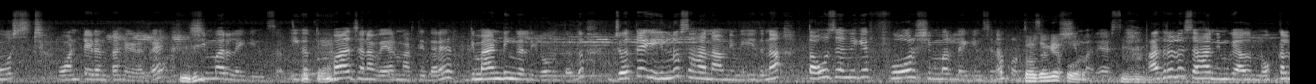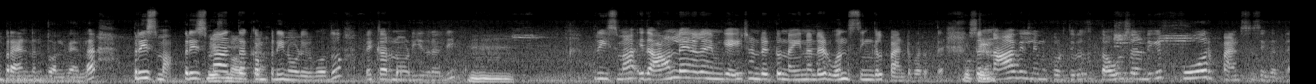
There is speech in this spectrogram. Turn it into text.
ಮೋಸ್ಟ್ ವಾಂಟೆಡ್ ಅಂತ ಹೇಳಿದ್ರೆ ಶಿಮ್ಮರ್ ಲೆಗಿನ್ಸ್ ಈಗ ತುಂಬಾ ಜನ ವೇರ್ ಮಾಡ್ತಿದ್ದಾರೆ ಡಿಮ್ಯಾಂಡಿಂಗ್ ಅಲ್ಲಿ ಇರುವಂತದ್ದು ಜೊತೆಗೆ ಇಲ್ಲೂ ಸಹ ನಾವು ನಿಮಗೆ ಇದನ್ನ ತೌಸಂಡ್ಗೆ ಫೋರ್ ಶಿಮ್ಮರ್ ಲೆಗಿನ್ಸ್ ಫೋರ್ ಅದರಲ್ಲೂ ಸಹ ನಿಮ್ಗೆ ಯಾವ್ದು ಲೋಕಲ್ ಬ್ರ್ಯಾಂಡ್ ಅಂತೂ ಅಲ್ವೇ ಅಲ್ಲ. ಪ್ರಿಸ್ಮಾ ಪ್ರಿಸ್ಮಾ ಅಂತ ಕಂಪನಿ ನೋಡಿರ್ಬೋದು. ಬೇಕಾದ್ರೆ ನೋಡಿ ಇದರಲ್ಲಿ. ಹ್ಞೂ ಪ್ರೀಸ್ಮಾ ಇದು ಆನ್ಲೈನ್ ಅಲ್ಲಿ ನಿಮಗೆ eight hundred to nine hundred ಒಂದು ಸಿಂಗಲ್ ಪ್ಯಾಂಟ್ ಬರುತ್ತೆ. ಸೊ ನಾವಿಲ್ಲಿ ನಿಮ್ಗೆ ಕೊಡ್ತಿರೋದು ತೌಸಂಡ್ಗೆ ಫೋರ್ ಪ್ಯಾಂಟ್ಸ್ ಸಿಗುತ್ತೆ.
